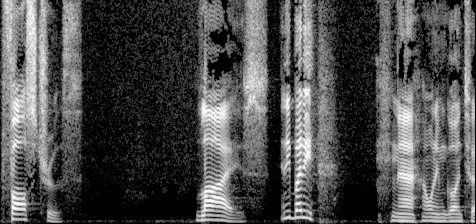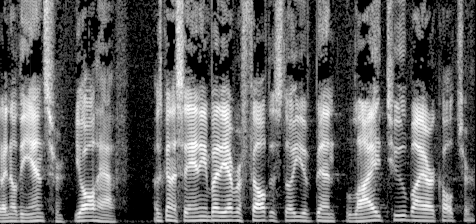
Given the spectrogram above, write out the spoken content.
false truth, lies. Anybody? Nah, I won't even go into it. I know the answer. You all have. I was going to say, anybody ever felt as though you've been lied to by our culture?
